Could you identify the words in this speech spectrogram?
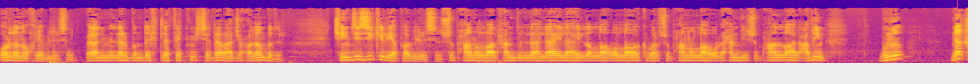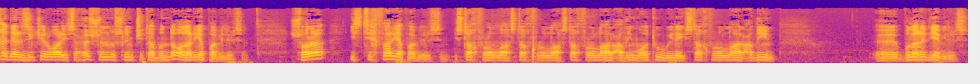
oradan okuyabilirsin. Alimler bunda ihtilaf etmişse de racih olan budur. Çinci zikir yapabilirsin. Subhanallah, elhamdülillah, la ilahe illallah, vallahu ekber, subhanallah ve bihamdi, subhanallahel azim. Bunu ne kadar zikir var ise Hüsnü Müslim kitabında onları yapabilirsin. Sonra istiğfar yapabilirsin. Estağfurullah, estağfurullah, estağfurullah azim ve etubu ile estağfurullah azim. Ee, bunları diyebilirsin.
